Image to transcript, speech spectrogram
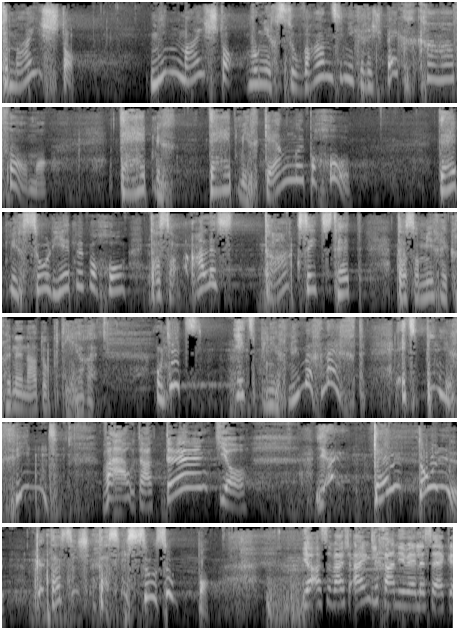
der Meister, mein Meister, wo ich so wahnsinnig Respekt hatte vor mir, der hat mich, der hat mich gern bekommen. Der hat mich so lieb bekommen, dass er alles dran gesetzt hat, dass er mich können adoptieren Und jetzt, jetzt bin ich nicht mehr Knecht. Jetzt bin ich Kind. Wow, das tönt ja. Ja, gell? Toll. Das ist, das ist so super. Ja, also weißt, eigentlich kann ich sagen,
